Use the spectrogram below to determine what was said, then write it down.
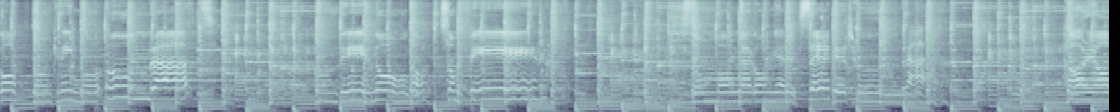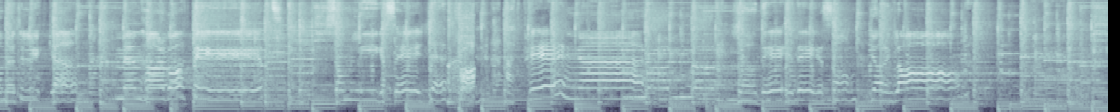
gått omkring och undrat om det är något som är fel. Så många gånger, säkert hundra, har jag mött lyckan glad.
